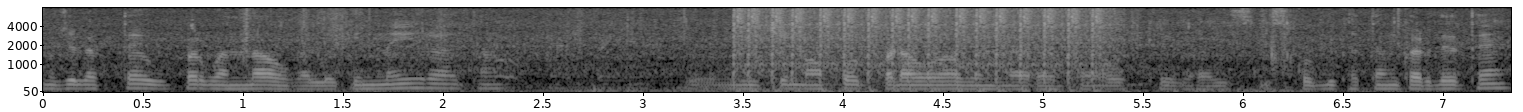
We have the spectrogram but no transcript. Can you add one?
मुझे लगता है ऊपर बंदा होगा, लेकिन नहीं रहता। तो नीचे नॉकआउट पड़ा हुआ बंदा रहता है। ओके गाइस इसको भी ख़त्म कर देते हैं।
